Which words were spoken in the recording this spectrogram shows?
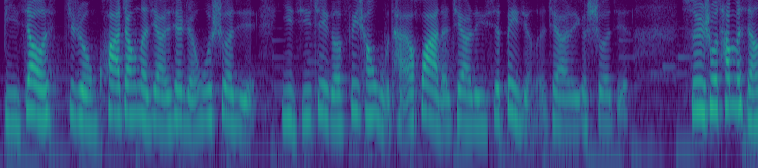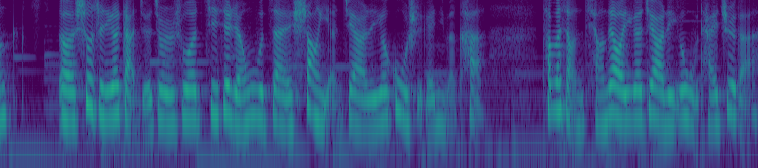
比较这种夸张的这样一些人物设计，以及这个非常舞台化的这样的一些背景的这样的一个设计。所以说，他们想，呃，设置一个感觉，就是说这些人物在上演这样的一个故事给你们看。他们想强调一个这样的一个舞台质感，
